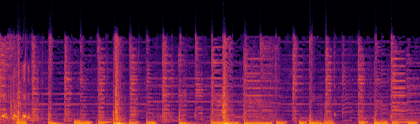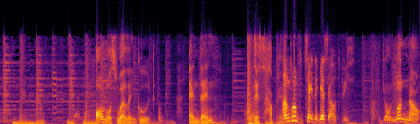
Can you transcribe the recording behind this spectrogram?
Yeah, all was well and good. And then this happened. I'm going to check the guest out, please. John, not now.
